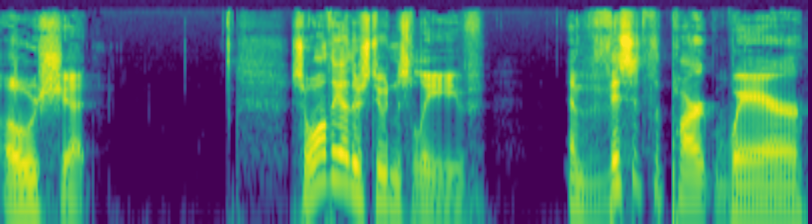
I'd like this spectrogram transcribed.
oh shit. So all the other students leave, and this is the part where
